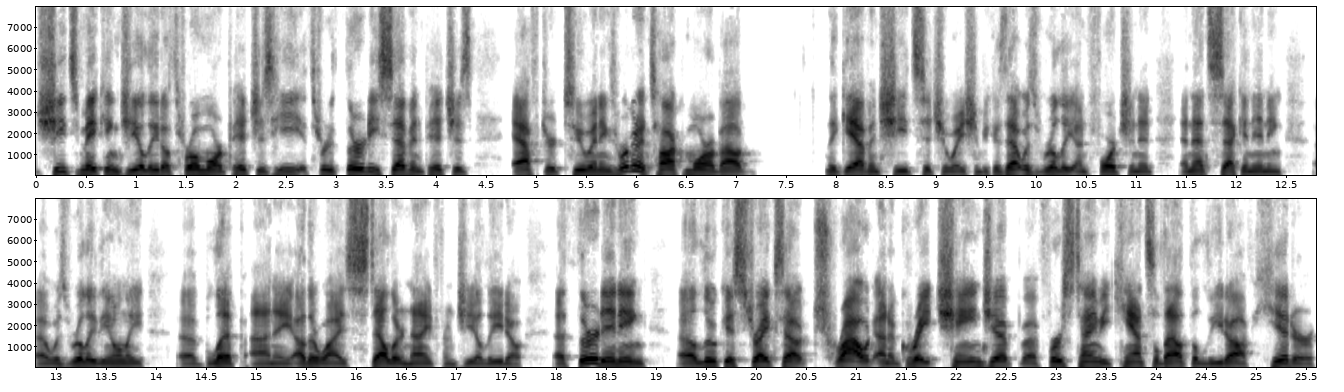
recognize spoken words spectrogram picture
Sheets making Giolito throw more pitches. He threw 37 pitches after two innings. We're going to talk more about the Gavin Sheets situation because that was really unfortunate. And that second inning uh, was really the only uh, blip on a otherwise stellar night from Giolito. A third inning, uh, Lucas strikes out Trout on a great changeup. Uh, first time he canceled out the leadoff hitter.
